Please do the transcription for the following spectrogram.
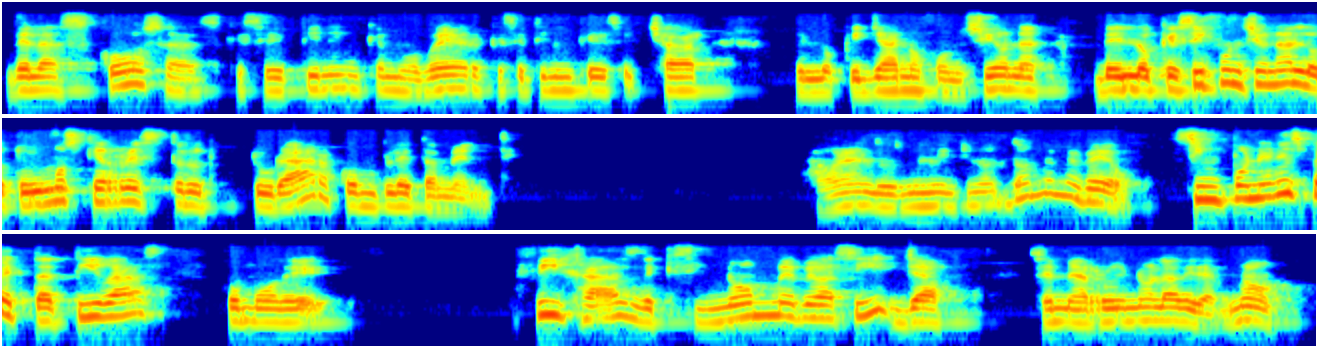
de las cosas que se tienen que mover, que se tienen que desechar, de lo que ya no funciona, de lo que sí funciona, lo tuvimos que reestructurar completamente. Ahora en el 2021, ¿dónde me veo? Sin poner expectativas como de fijas, de que si no me veo así, ya se me arruinó la vida. No.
